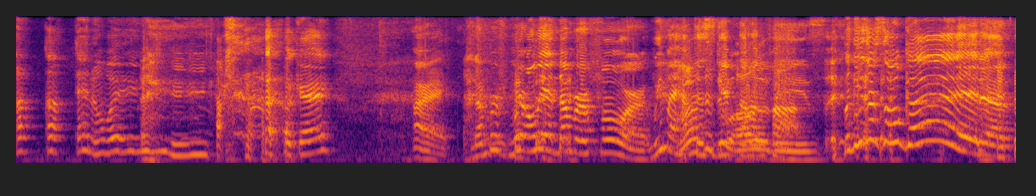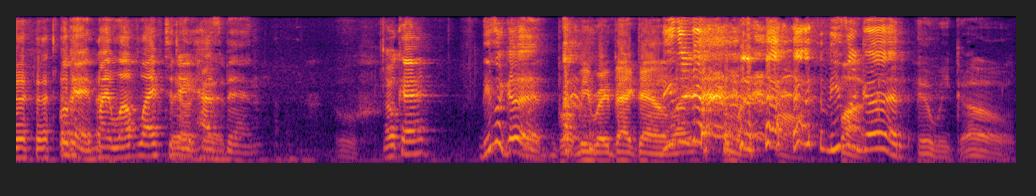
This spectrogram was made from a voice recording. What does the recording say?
Uh, uh, and away. okay. All right. Number. We're only at number four. We might have We'll to skip the all pop. these. But these are so good. okay. My love life to They are date has been. Okay. These are good. Brought me right back down. These are good. Like, oh, These are good. Here we go.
